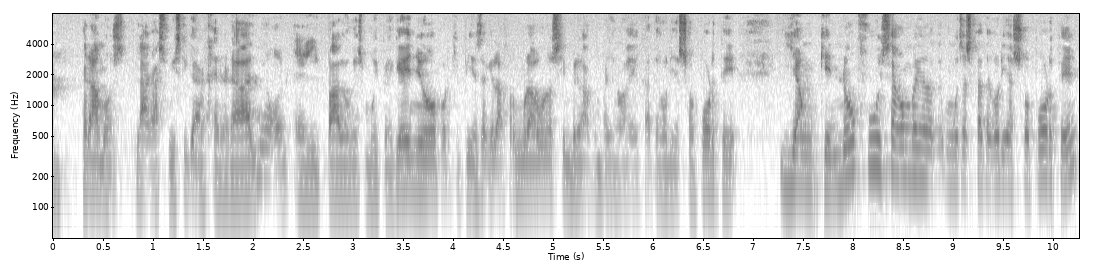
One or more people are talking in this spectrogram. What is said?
Pero vamos, la casuística en general, luego el pado que es muy pequeño, porque piensa que la Fórmula 1 siempre va acompañado de categorías soporte. Y aunque no fuese acompañado de muchas categorías soporte,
